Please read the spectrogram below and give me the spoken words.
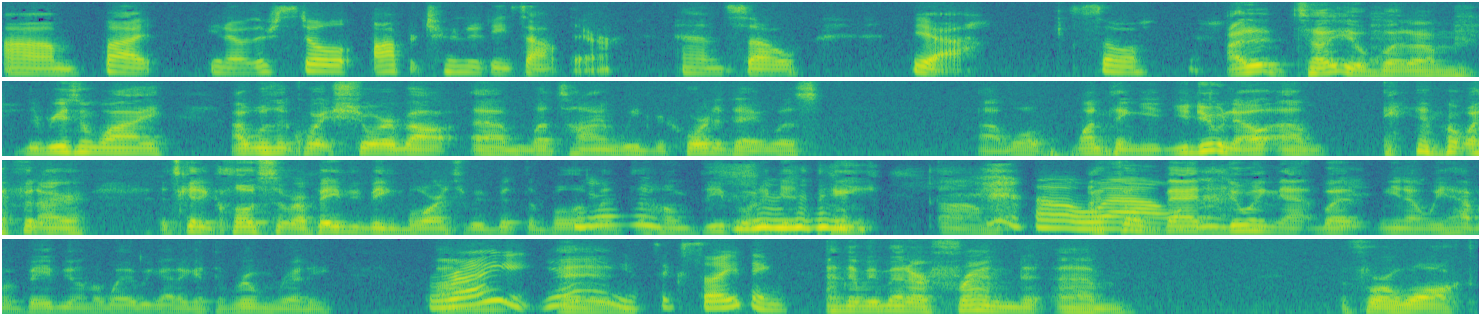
Um, but, you know, there's still opportunities out there. And so, yeah. So I didn't tell you, but um, the reason why I wasn't quite sure about um, what time we'd record today was, uh, well, one thing you, you do know, um, my wife and I are. It's getting close to our baby being born, so we bit the bullet, went to Home Depot to get paint. Um, Oh wow! I felt bad doing that, but you know we have a baby on the way. We got to get the room ready. Um, Right? Yay! and- it's exciting. And then we met our friend um, for a walk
